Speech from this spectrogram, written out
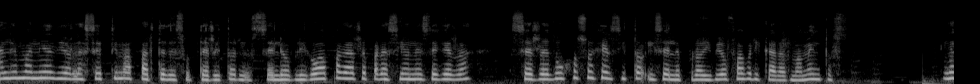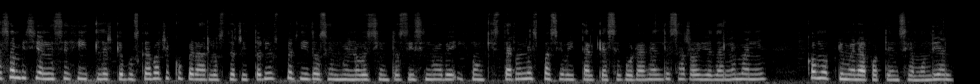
Alemania dio la séptima parte de su territorio, se le obligó a pagar reparaciones de guerra, se redujo su ejército y se le prohibió fabricar armamentos. Las ambiciones de Hitler, que buscaba recuperar los territorios perdidos en 1919 y conquistar un espacio vital que asegurara el desarrollo de Alemania como primera potencia mundial.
